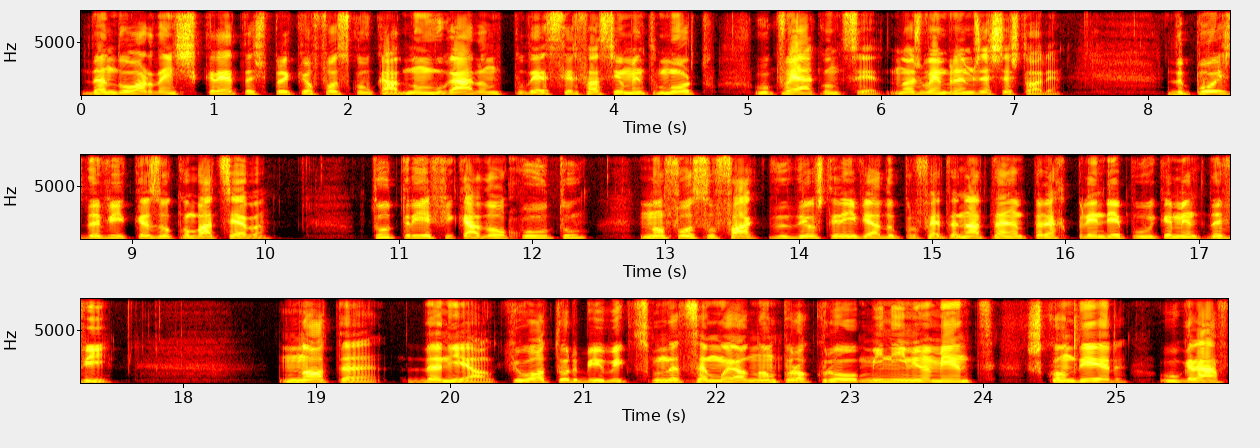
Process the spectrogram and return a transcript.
dando ordens secretas para que ele fosse colocado num lugar onde pudesse ser facilmente morto, o que vai acontecer. Nós lembramos esta história. Depois, Davi casou com Batseba. Tudo teria ficado oculto não fosse o facto de Deus ter enviado o profeta Natan para repreender publicamente Davi. Nota Daniel que o autor bíblico de 2 Samuel não procurou minimamente esconder o grave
